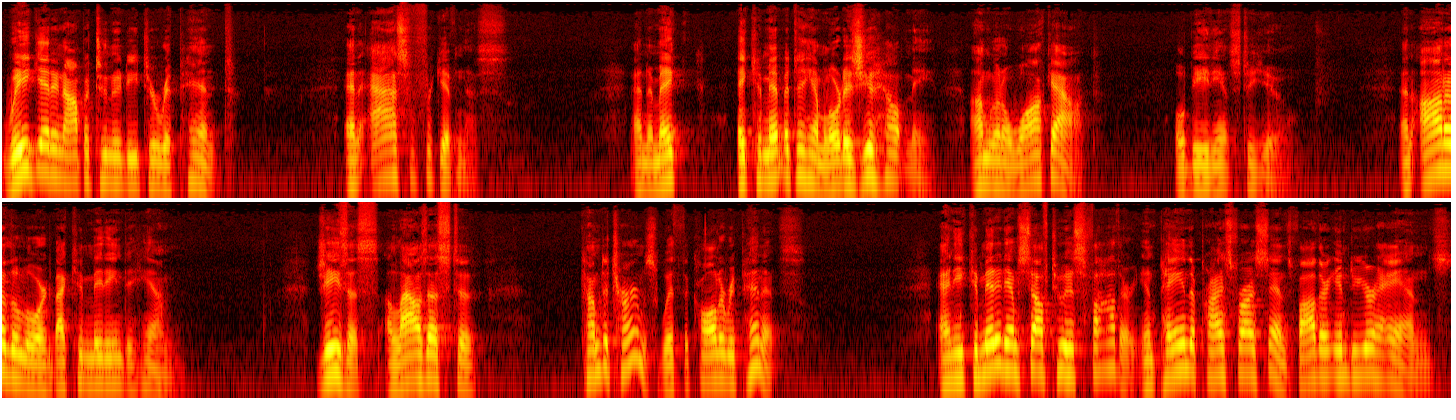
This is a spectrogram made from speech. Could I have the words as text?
We get an opportunity to repent and ask for forgiveness and to make a commitment to Him. Lord, as you help me, I'm going to walk out obedience to you and honor the Lord by committing to Him Jesus allows us to come to terms with the call to repentance. And he committed himself to his Father in paying the price for our sins. Father, into your hands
